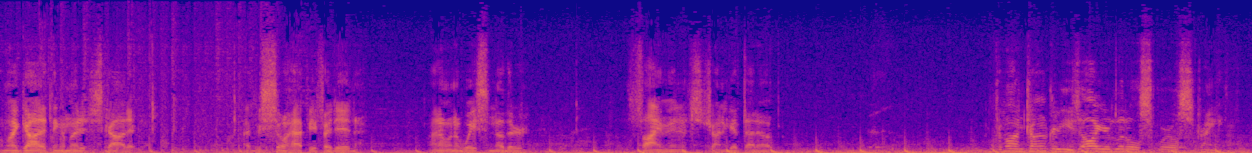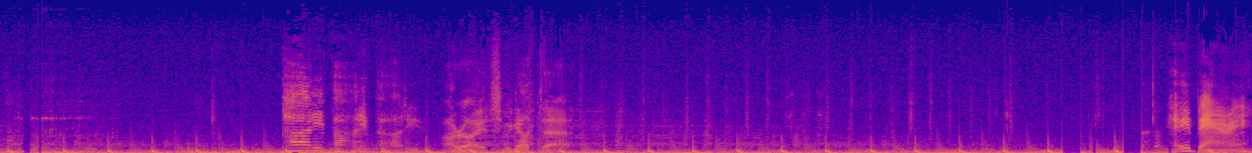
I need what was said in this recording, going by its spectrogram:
Oh my god, I think I might have just got it. I'd be so happy if I did. I don't want to waste another five minutes trying to get that up. Come on, Conker, use all your little squirrel strength. Potty, potty, potty. Alright, so we got that. Hey, Berri.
